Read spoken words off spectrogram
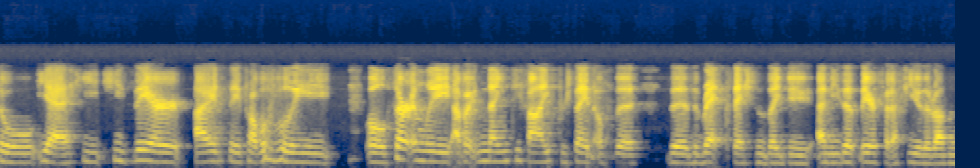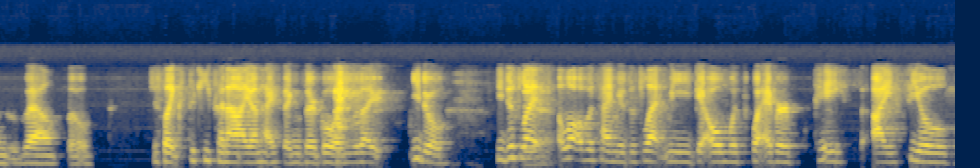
So yeah, he he's there. I'd say probably well certainly about 95% of the the the rep sessions I do, and he's out there for a few of the runs as well. So just likes to keep an eye on how things are going without you know. He just let Yeah. a lot of the time he'll just let me get on with whatever pace I feel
